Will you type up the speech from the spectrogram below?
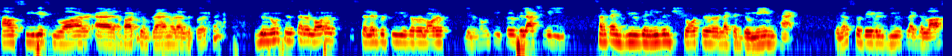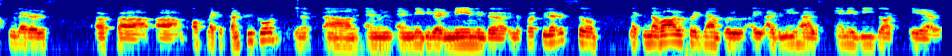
how serious you are uh, about your brand or as a person. You'll notice that a lot of celebrities or a lot of you know people will actually sometimes use an even shorter like a domain hack you know so they will use like the last two letters of uh, um, of like a country code, you know, um, right, and right. and maybe their name in the in the first few letters. So, like Naval, for example, I, I believe has nav.al,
